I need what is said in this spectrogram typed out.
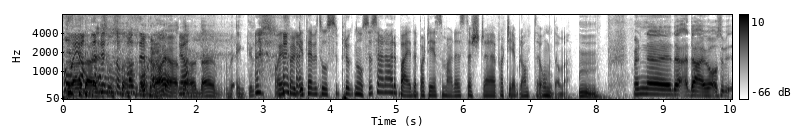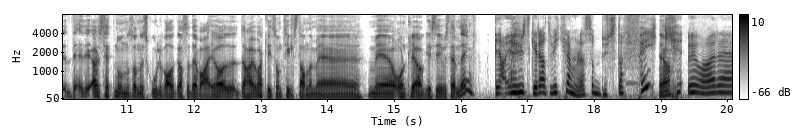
Det er, det er liksom, ja, ja, det er, det er enkelt. Og ifølge TV 2s prognose så er det Arbeiderpartiet som er det største partiet blant ungdommen. Mm. Men eh, det, det er jo altså, Jeg har sett noen sånne skolevalg. Altså, det, var jo, det har jo vært litt sånn tilstander med, med ordentlig aggressiv stemning. Ja, jeg husker at vi krangla så busta føyk. Ja. Vi var eh,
